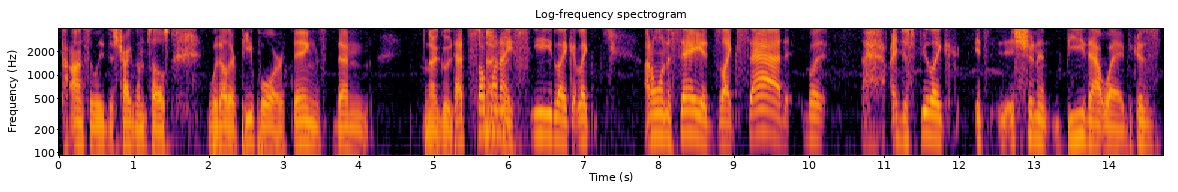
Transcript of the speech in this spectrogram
constantly distract themselves with other people or things. Then no good. that's someone No I see like like I don't want to say it's like sad, but I just feel like it's it shouldn't be that way because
